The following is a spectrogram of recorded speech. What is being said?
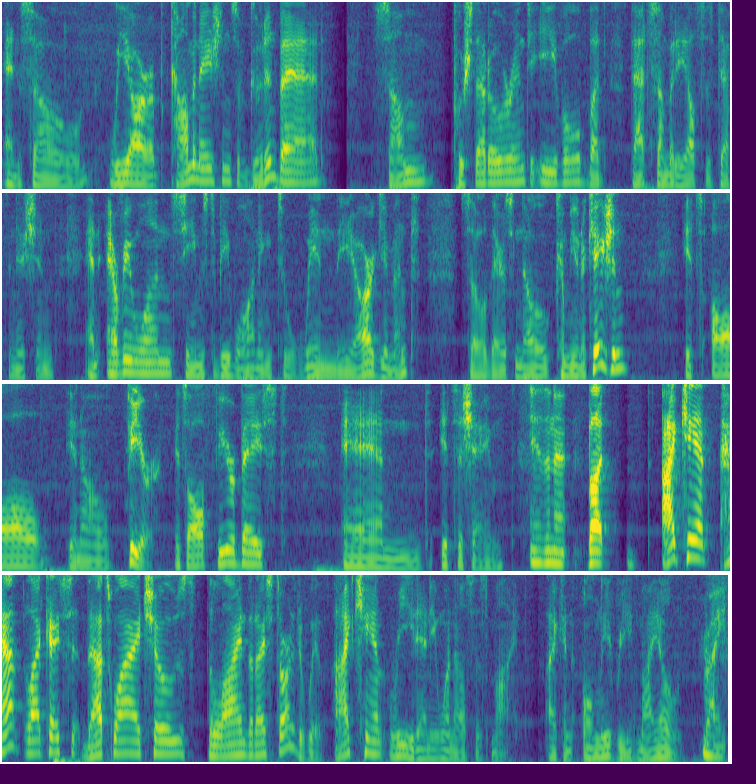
And so we are combinations of good and bad. Some push that over into evil, but that's somebody else's definition. And everyone seems to be wanting to win the argument. So there's no communication. It's all, you know, fear. It's all fear based. And it's a shame. Isn't it? But I can't have, like I said, that's why I chose the line that I started with. I can't read anyone else's mind. I can only read my own. Right.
